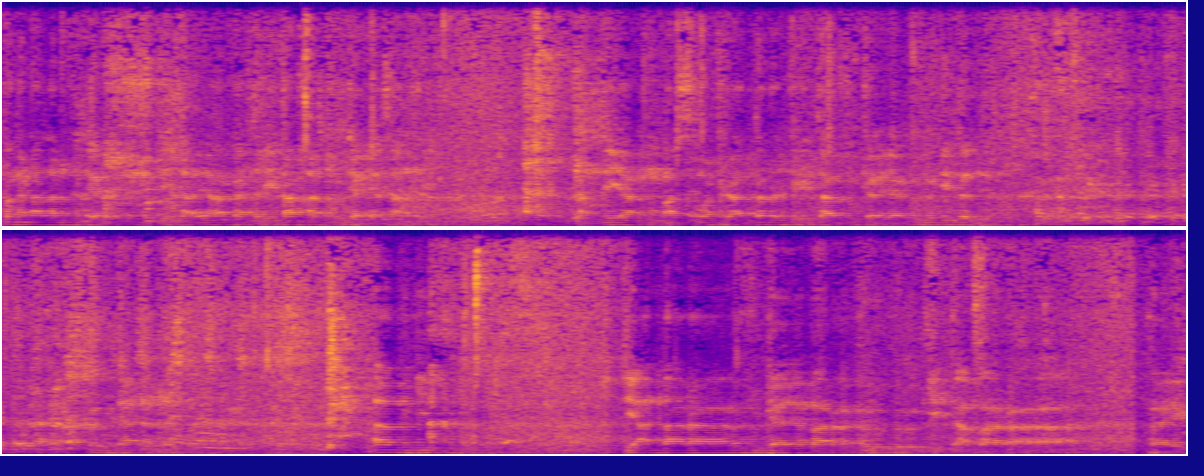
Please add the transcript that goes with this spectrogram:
pengenalan budaya. Jadi saya akan cerita khas budaya santri. Nanti yang Mas moderator cerita budaya gunung itu. Uh, begini, di antara budaya para guru-guru kita, para baik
